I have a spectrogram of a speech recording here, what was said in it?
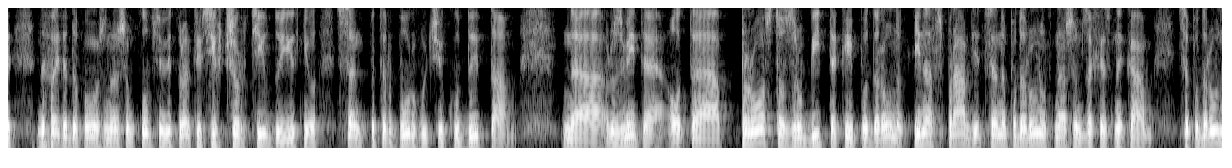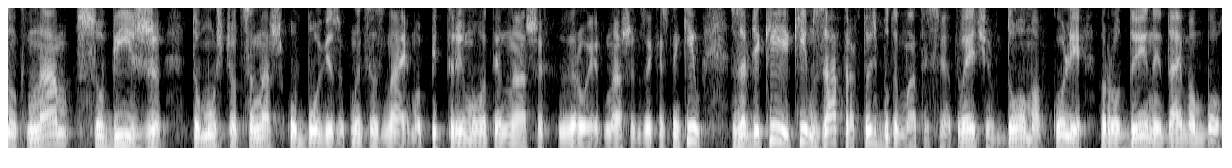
Давайте допоможемо нашим хлопцям. Відправте всіх чортів до їхнього Санкт-Петербургу чи куди там. А, розумієте, от а, просто зробіть такий подарунок. І насправді це не подарунок нашим захисникам, це подарунок нам собі ж, тому що це наш обов'язок. Ми це знаємо. Підтримувати наших героїв, наших захисників, завдяки яким завтра хтось буде мати святвечір вдома, в колі родини. Дай вам Бог.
